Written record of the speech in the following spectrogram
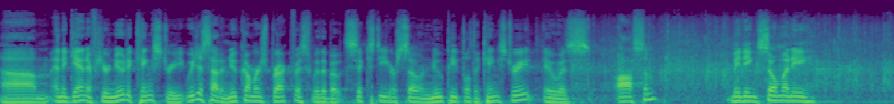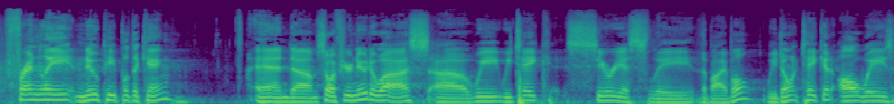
Um, and again, if you're new to King Street, we just had a newcomers breakfast with about 60 or so new people to King Street. It was awesome, meeting so many friendly new people to King. And um, so, if you're new to us, uh, we, we take seriously the Bible. We don't take it always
